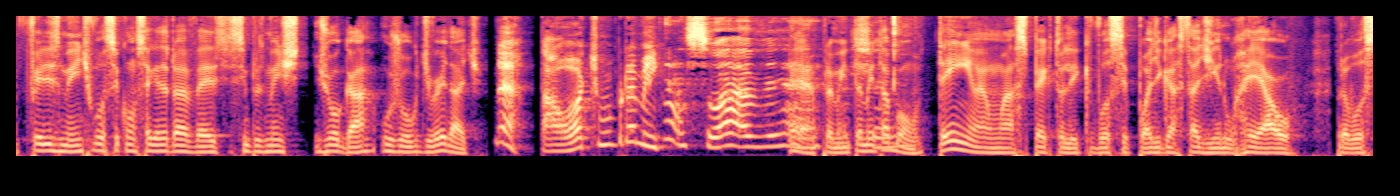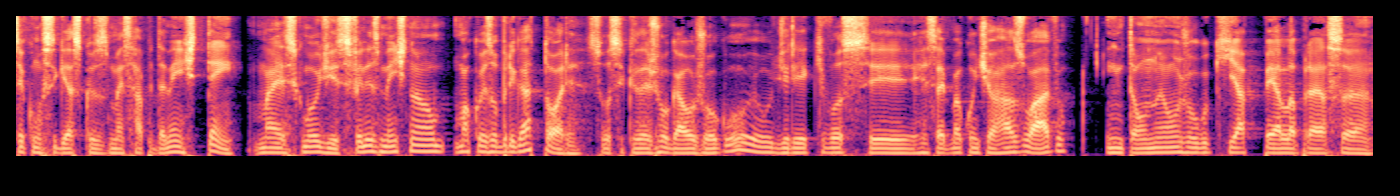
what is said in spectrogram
Felizmente você consegue através de simplesmente jogar o jogo de verdade. É, tá ótimo pra mim. Ah, suave. É, pra mim também tá bom. Tem é, um aspecto ali que você pode gastar dinheiro real pra você conseguir as coisas mais rapidamente? Tem. Mas, como eu disse, felizmente não é uma coisa obrigatória. Se você quiser jogar o jogo, eu diria que você recebe uma quantia razoável. Então não é um jogo que apela pra essa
